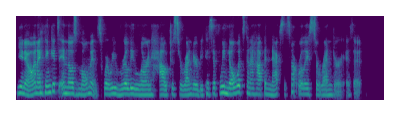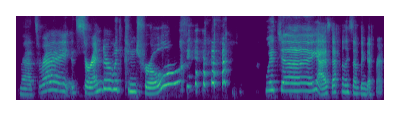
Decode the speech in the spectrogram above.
you know and i think it's in those moments where we really learn how to surrender because if we know what's going to happen next it's not really surrender is it That's right. It's surrender with control. Which uh yeah, it's definitely something different.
